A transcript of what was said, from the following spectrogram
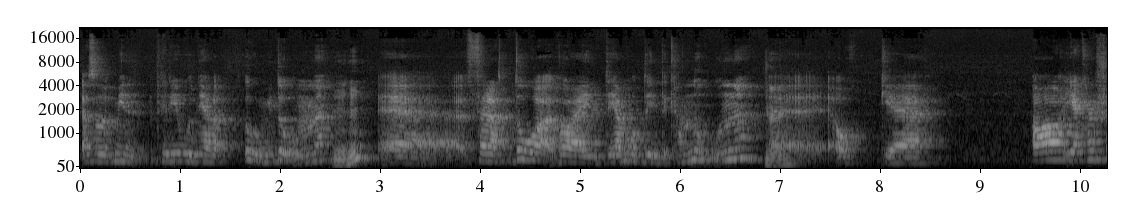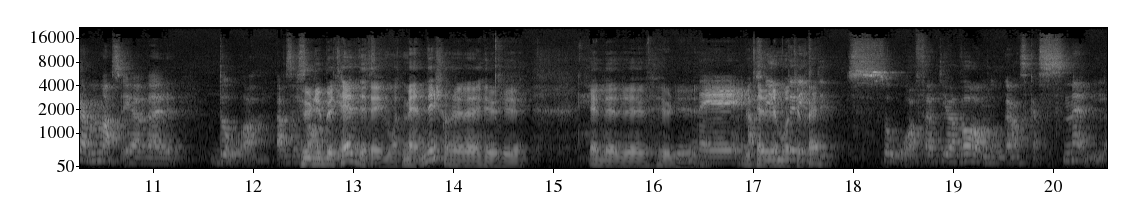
alltså min period när jag var ungdom. Mhm. Eh, för att då var jag inte, jag mådde inte kanon. Nej. Eh, och eh, ja, jag kan skämmas över då. Alltså Hur du saker. betedde dig mot människor eller hur du, eller hur du Nej, betedde alltså dig mot inte dig själv? riktigt så. För att jag var nog ganska snäll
